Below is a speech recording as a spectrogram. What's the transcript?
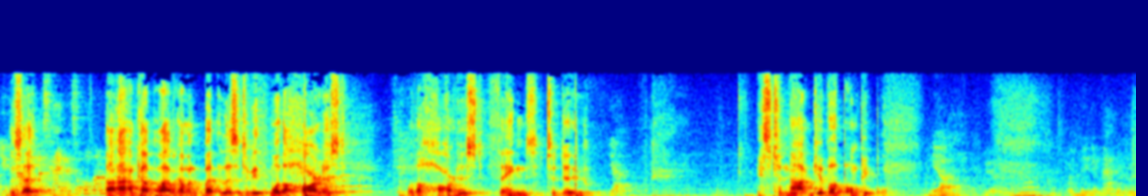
You Let's, can't uh, leave us hanging, so hold on. Uh, I- I'm coming, well, I'm coming, but listen to me. One of the hardest, one of the hardest things to do yeah, is to not give up on people Yeah. when they get mad at you.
